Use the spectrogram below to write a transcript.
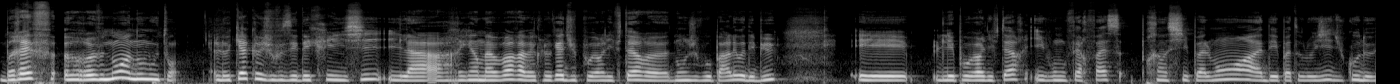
Bref, revenons à nos moutons. Le cas que je vous ai décrit ici, il a rien à voir avec le cas du powerlifter euh, dont je vous parlais au début. Et les powerlifters, ils vont faire face principalement à des pathologies du coup de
